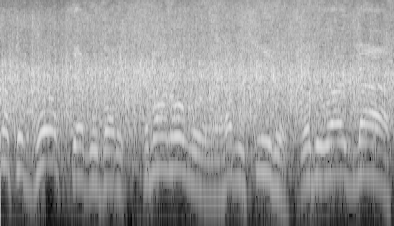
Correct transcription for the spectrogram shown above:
Jonatha Brooke, everybody. Come on over and have a seat. We'll be right back.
